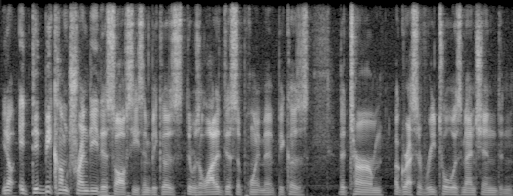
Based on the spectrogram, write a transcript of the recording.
You know, it did become trendy this offseason because there was a lot of disappointment because the term aggressive retool was mentioned and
